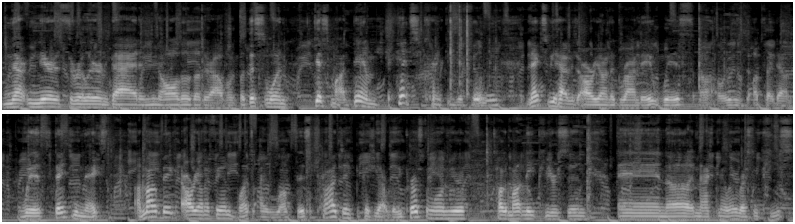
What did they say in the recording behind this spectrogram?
near the Thriller and Bad and you know all those other albums. But this one gets my damn pants cranky. You feel me? Next we have is Ariana Grande with uh, oh this is upside down with Thank You Next. I'm not a big Ariana fan, but I love this project because she got really personal on here, talking about Nate Peterson and uh, Mac Miller, rest in peace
